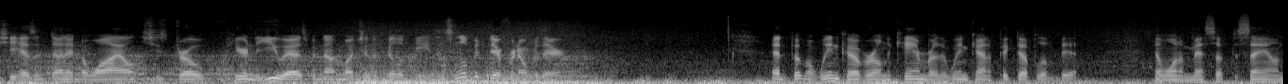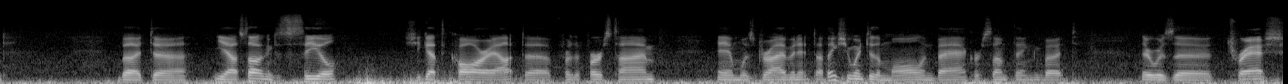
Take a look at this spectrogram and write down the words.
She hasn't done it in a while. She's drove here in the U.S., but not much in the Philippines. It's a little bit different over there. I Had to put my wind cover on the camera. The wind kind of picked up a little bit. Don't want to mess up the sound. But uh, yeah, I was talking to Cecile. She got the car out uh, for the first time and was driving it. I think she went to the mall and back or something, but there was a trash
